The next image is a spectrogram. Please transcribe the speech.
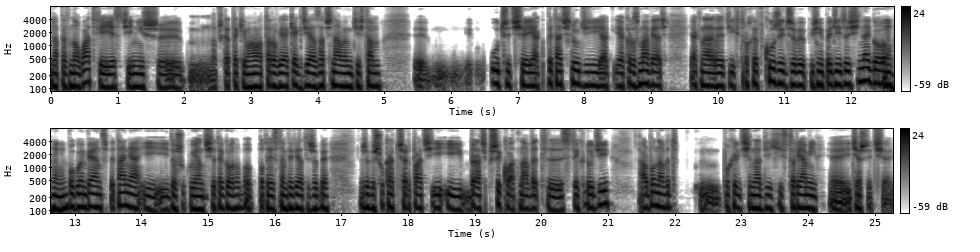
na pewno łatwiej jest ci niż y, na przykład takie amatorowie jak ja, gdzie ja zaczynałem gdzieś tam y, uczyć się, jak pytać ludzi, jak, jak rozmawiać, jak nawet ich trochę wkurzyć, żeby później powiedzieć coś innego, mhm. pogłębiając pytania i, i, doszukując się tego, no bo po to jest ten wywiad, żeby, żeby szukać, czerpać i, i brać przykład nawet y, z tych ludzi, albo nawet mm, pochylić się nad ich historiami i cieszyć się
